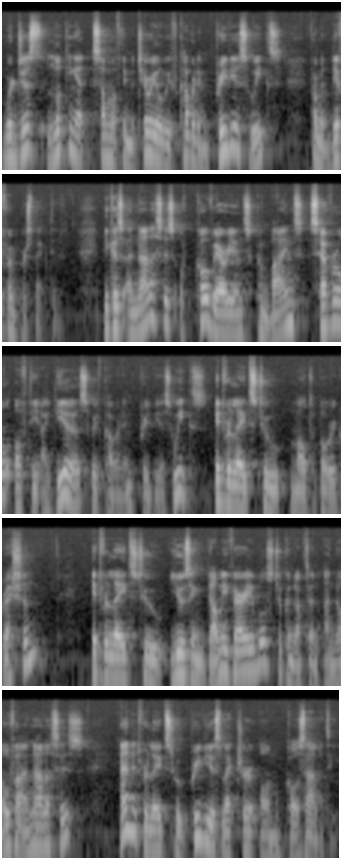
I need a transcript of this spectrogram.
We're just looking at some of the material we've covered in previous weeks from a different perspective. Because analysis of covariance combines several of the ideas we've covered in previous weeks. It relates to multiple regression, it relates to using dummy variables to conduct an ANOVA analysis, and it relates to a previous lecture on causality.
